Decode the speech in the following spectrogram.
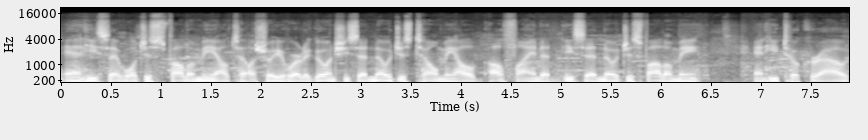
And he said, "Well, just follow me. I'll tell. I'll show you where to go." And she said, "No, just tell me. I'll I'll find it." He said, "No, just follow me." And he took her out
